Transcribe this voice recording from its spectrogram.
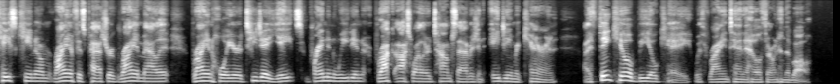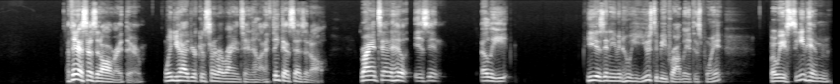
Case Keenum, Ryan Fitzpatrick, Ryan Mallett, Brian Hoyer, TJ Yates, Brandon Weeden, Brock Osweiler, Tom Savage, and AJ McCarron. I think he'll be okay with Ryan Tannehill throwing him the ball. I think that says it all right there. When you have your concern about Ryan Tannehill, I think that says it all. Ryan Tannehill isn't elite. He isn't even who he used to be, probably at this point. But we've seen him,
